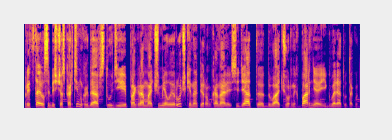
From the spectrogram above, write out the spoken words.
Представил себе сейчас картину, когда в студии программы «Очумелые ручки» на Первом канале сидят э, два черных парня и говорят вот так вот.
